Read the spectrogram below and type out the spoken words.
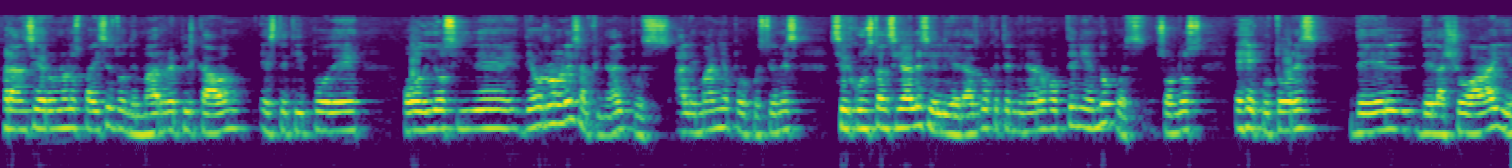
Francia era uno de los países donde más replicaban este tipo de odios y de, de horrores. Al final, pues Alemania por cuestiones circunstanciales y el liderazgo que terminaron obteniendo, pues son los ejecutores de la Shoah y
